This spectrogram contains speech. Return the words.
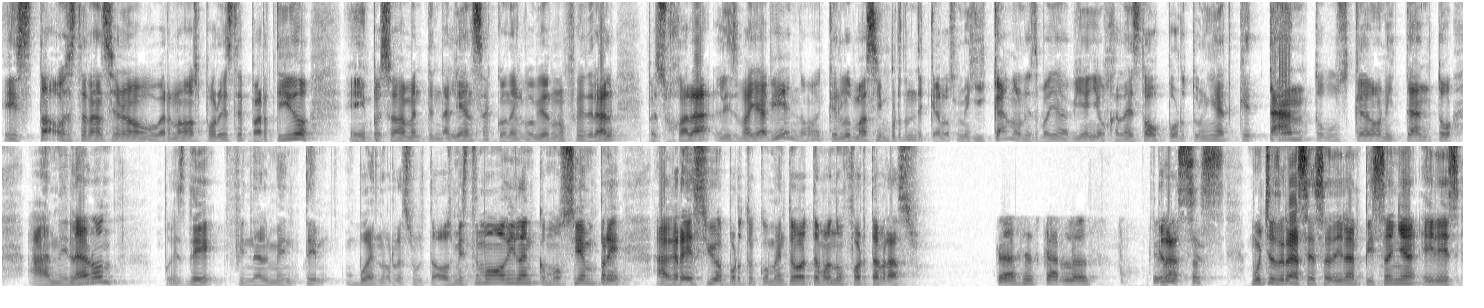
estados estarán siendo gobernados por este partido, eh, pues solamente en alianza con el gobierno federal, pues ojalá les vaya bien, ¿no? Que es lo más importante, que a los mexicanos les vaya bien y ojalá esta oportunidad que tanto buscaron y tanto anhelaron, pues dé finalmente buenos resultados. Mi estimado Dylan, como siempre, agradecido por tu comentario, te mando un fuerte abrazo. Gracias, Carlos. gracias. Muchas gracias, Adrián Pizaña. Eres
